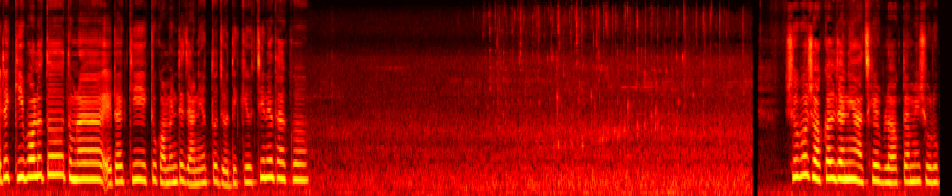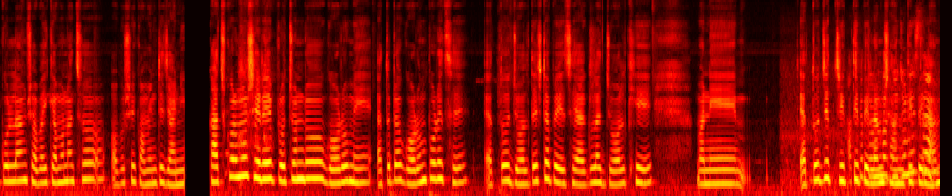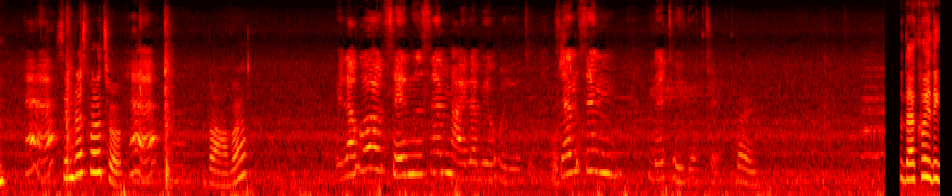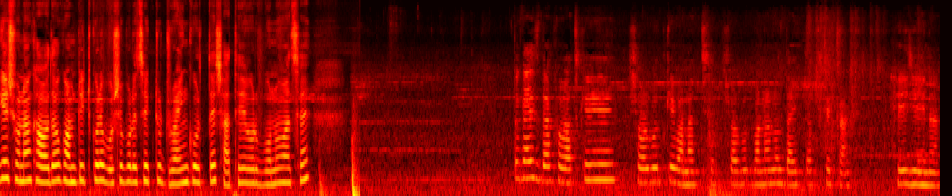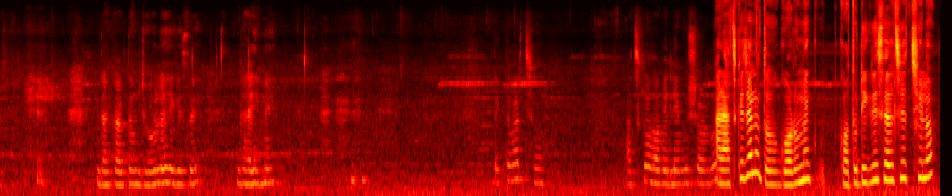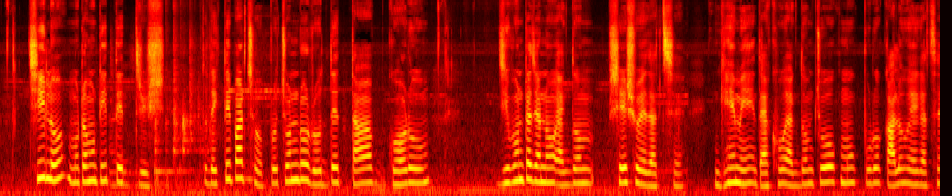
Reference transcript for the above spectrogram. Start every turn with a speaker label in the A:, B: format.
A: এটা কি বলো তো তোমরা এটা কি একটু কমেন্টে জানিও তো যদি কেউ চিনে থাকো। শুভ সকাল জানিয়ে আজকের ব্লগটা আমি শুরু করলাম। সবাই কেমন আছো? অবশ্যই কমেন্টে জানিও। কাজকর্ম সেরে প্রচণ্ড গরমে এতটা গরম পড়েছে এত জল তেষ্টা পেয়েছে এক গ্লাস জল খেয়ে মানে এত যে তৃপ্তি পেলাম শান্তি পেলাম।
B: সেম ড্রেস পরেছো? বাবা।
C: এলাকো same same I love you হয়ে গেছে। সেম সেম হয়ে যাচ্ছে
B: তাই।
A: তো দেখো এদিকে সোনা খাওয়া দাওয়া কমপ্লিট করে বসে পড়েছে একটু ড্রয়িং করতে। সাথে ওর বোনও আছে।
B: তো গাইজ দেখো আজকে শরবত কে বানাচ্ছে? শরবত বানানোর দায়িত্ব আজকে কার? এই যে না দেখো একদম ঝোল হয়ে গেছে গাইমে দেখতে পাচ্ছ? আজকেও হবে লেবু শরবত।
A: আর আজকে জানো তো গরমে কত ডিগ্রি সেলসিয়াস ছিল? ছিল মোটামুটি তেত্রিশ। তো দেখতেই পারছ প্রচণ্ড রোদের তাপ গরম। জীবনটা যেন একদম শেষ হয়ে যাচ্ছে। ঘেমে দেখো একদম চোখ মুখ পুরো কালো হয়ে গেছে।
